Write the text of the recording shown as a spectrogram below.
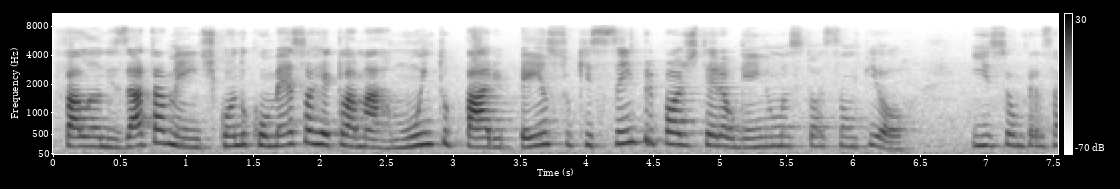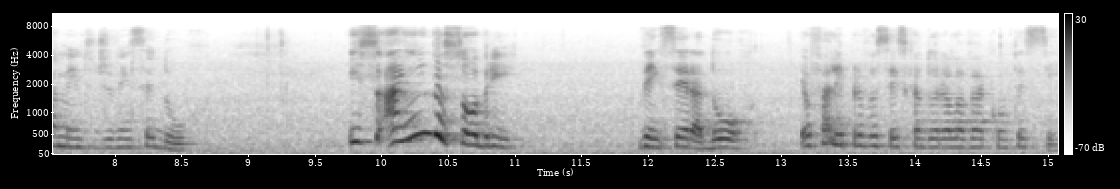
falando exatamente: quando começo a reclamar muito, paro e penso que sempre pode ter alguém em uma situação pior. Isso é um pensamento de vencedor. Isso ainda sobre vencer a dor, eu falei para vocês que a dor ela vai acontecer.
